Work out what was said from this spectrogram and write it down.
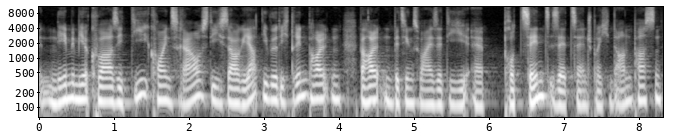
nehme mir quasi die Coins raus, die ich sage, ja, die würde ich drin behalten, behalten beziehungsweise die äh, Prozentsätze entsprechend anpassen,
